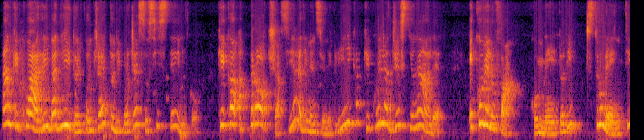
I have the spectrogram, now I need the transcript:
Anche qua ribadito il concetto di processo sistemico, che approccia sia la dimensione clinica che quella gestionale. E come lo fa? Con metodi, strumenti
